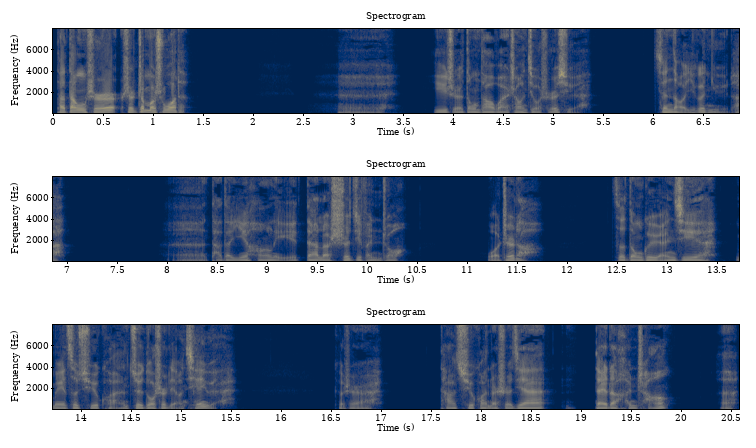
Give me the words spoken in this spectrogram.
他当时是这么说的：“嗯，一直等到晚上九时许，见到一个女的，嗯，她在银行里待了十几分钟。我知道，自动柜员机每次取款最多是两千元，可是她取款的时间。”待得很长，啊，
